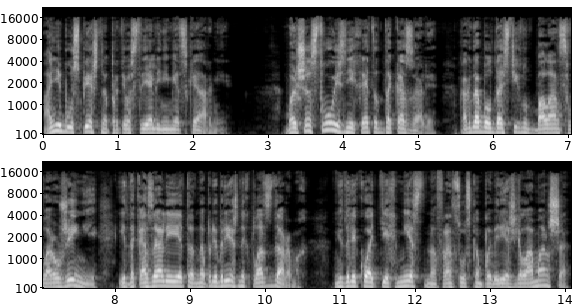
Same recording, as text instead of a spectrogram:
они бы успешно противостояли немецкой армии. Большинство из них это доказали, когда был достигнут баланс вооружений и доказали это на прибрежных плацдармах, недалеко от тех мест на французском побережье Ла-Манша,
